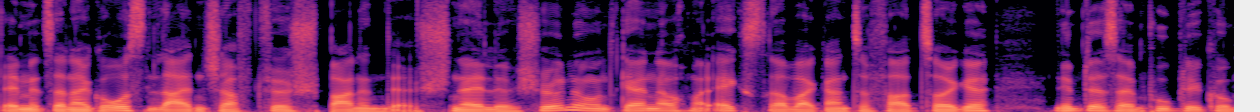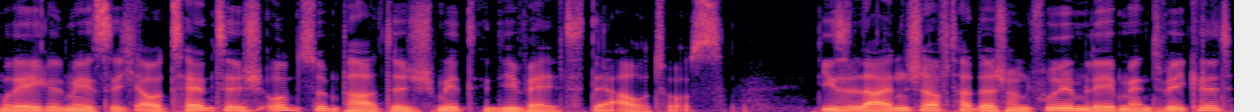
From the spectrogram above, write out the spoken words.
Denn mit seiner großen Leidenschaft für spannende, schnelle, schöne und gerne auch mal extravagante Fahrzeuge nimmt er sein Publikum regelmäßig authentisch und sympathisch mit in die Welt der Autos. Diese Leidenschaft hat er schon früh im Leben entwickelt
